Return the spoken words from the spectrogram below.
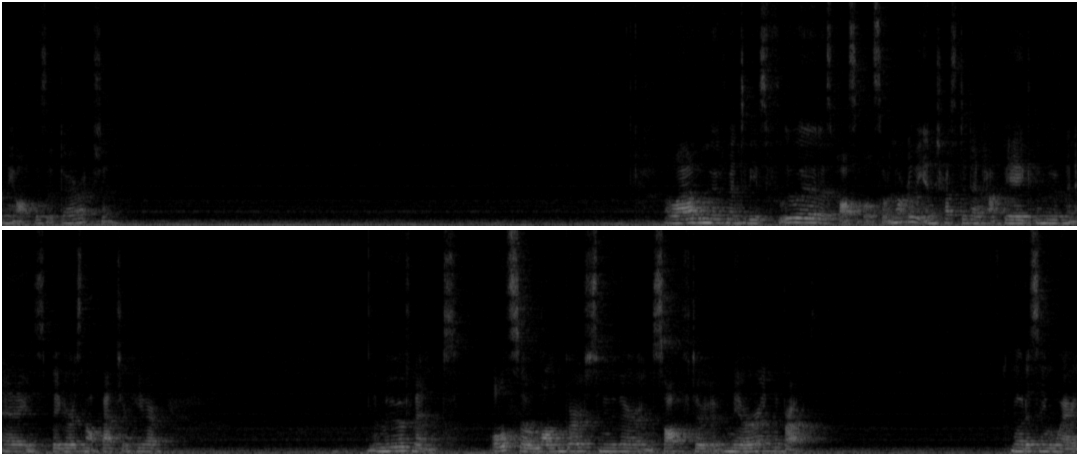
in the opposite direction. Allow the movement to be as fluid as possible. So we're not really interested in how big the movement is. Bigger is not better here. The movement also longer, smoother, and softer, mirroring the breath. Noticing where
